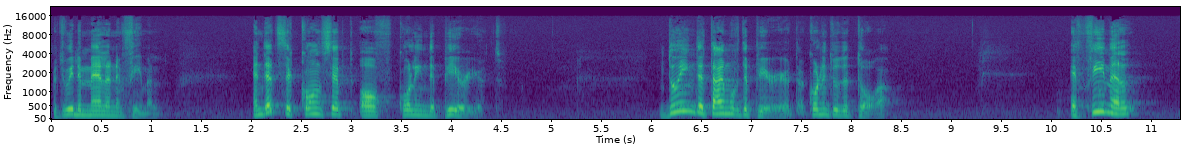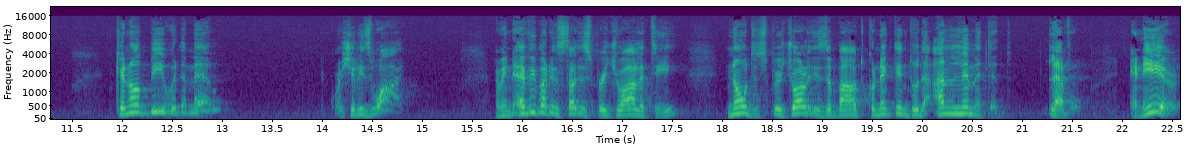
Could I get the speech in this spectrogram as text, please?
between a male and a female. And that's the concept of calling the period. During the time of the period, according to the Torah, a female cannot be with a male. The question is why? I mean, everybody who studies spirituality knows that spirituality is about connecting to the unlimited level. And here,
